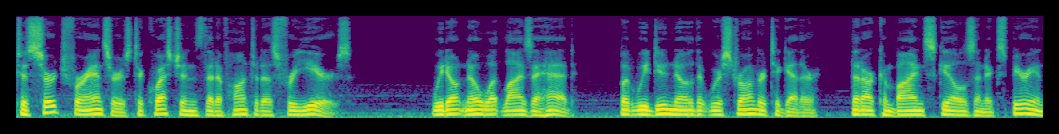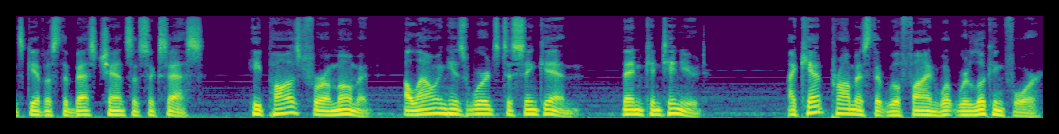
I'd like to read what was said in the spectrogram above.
To search for answers to questions that have haunted us for years. We don't know what lies ahead, but we do know that we're stronger together, that our combined skills and experience give us the best chance of success. He paused for a moment, allowing his words to sink in, then continued. I can't promise that we'll find what we're looking for,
